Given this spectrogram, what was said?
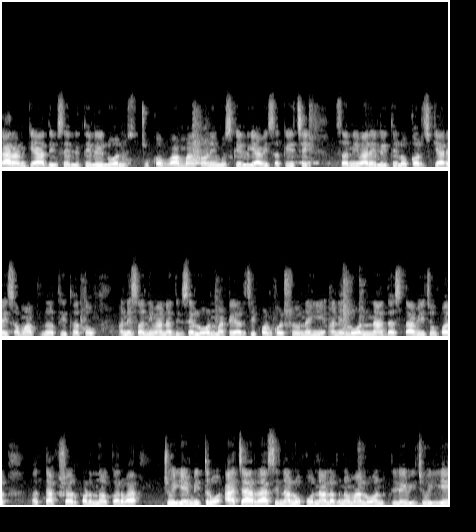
કારણ કે આ દિવસે લીધેલી લોન ચૂકવવામાં ઘણી મુશ્કેલી આવી શકે છે. શનિવારે લીધેલો કર્જ ક્યારેય સમાપ્ત નથી થતો અને શનિવારના દિવસે લોન માટે અરજી પણ કરશો નહીં અને લોનના દસ્તાવેજો પર હસ્તાક્ષર પણ ન કરવા જોઈએ. મિત્રો, આ ચાર રાશિના લોકોના લગ્નમાં લોન લેવી જોઈએ,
